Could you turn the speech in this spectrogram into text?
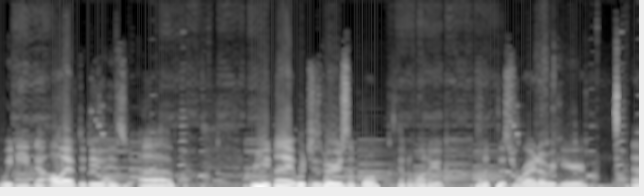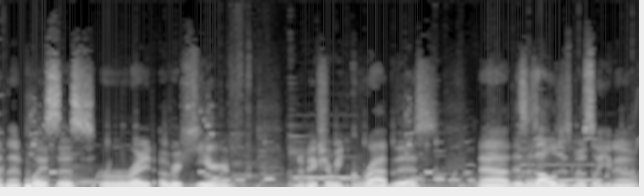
we need. Now, all I have to do is uh, reunite, which is very simple. I'm gonna want to put this right over here, and then place this right over here. I'm gonna make sure we grab this. Now, this is all just mostly, you know,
